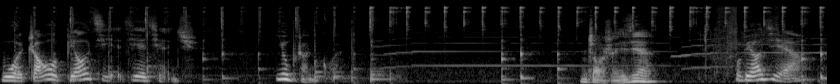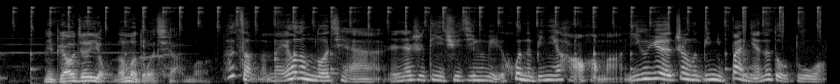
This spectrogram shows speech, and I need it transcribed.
我找我表姐借钱去，用不着你管。你找谁借？我表姐啊。你表姐有那么多钱吗？她怎么没有那么多钱？人家是地区经理，混的比你好，好吗？一个月挣的比你半年的都多。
